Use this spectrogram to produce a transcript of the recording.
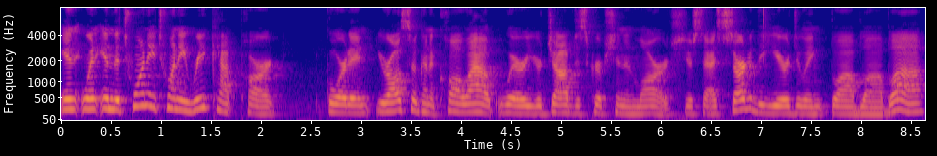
In, when, in the 2020 recap part, Gordon, you're also going to call out where your job description enlarged. You say, I started the year doing blah, blah, blah,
